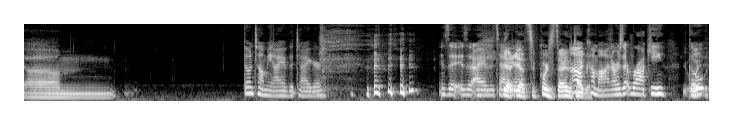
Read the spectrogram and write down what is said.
Um, Don't tell me Eye of the Tiger. is it is it Eye of the Tiger? yeah, yes, of course, it's Eye of the Tiger. Oh Tiger. come on, or is it Rocky? Go Wait.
